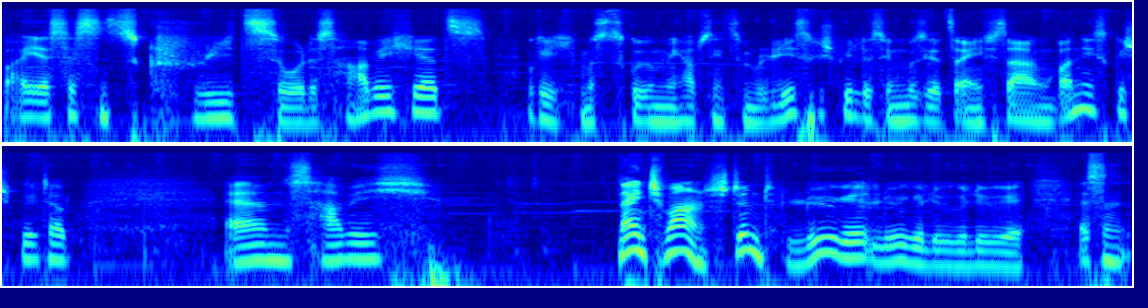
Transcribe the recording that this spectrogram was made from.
bei Assassin's Creed so. Das habe ich jetzt Okay, ich muss ich habe es nicht zum Release gespielt, deswegen muss ich jetzt eigentlich sagen, wann ich es gespielt habe. Ähm, das habe ich... Nein, Schmarrn, stimmt. Lüge, Lüge, Lüge, Lüge. Essen,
